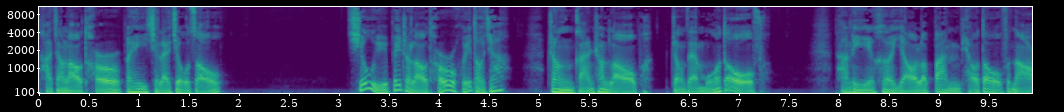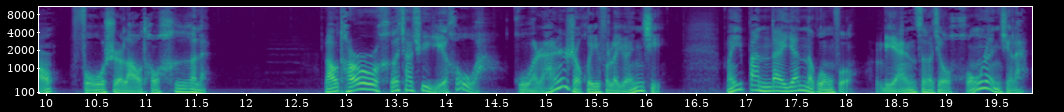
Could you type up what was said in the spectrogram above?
他将老头背起来就走。秋雨背着老头回到家，正赶上老婆正在磨豆腐，他立刻舀了半瓢豆腐脑，服侍老头喝了。老头喝下去以后啊，果然是恢复了元气，没半袋烟的功夫，脸色就红润起来。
